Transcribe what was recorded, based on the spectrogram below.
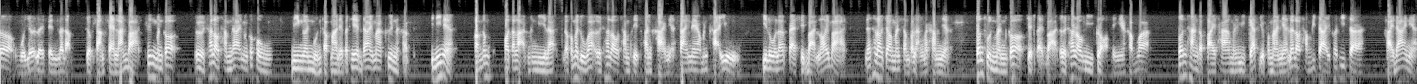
ก็โหเยอะเลยเป็นระดับเกือบสามแสนล้านบาท ซึ่งมันก็เออถ้าเราทำได้มันก็คงมีเงินหมุนกลับมาในประเทศได้มากขึ้นนะครับ ทีนี้เนี่ยความต้องพอตลาดมันมีแล้วเราก็มาดูว่าเออถ้าเราทำผลิตภัณฑ์ขายเนี่ยทรายแมวมันขายอยู่กิโลละแปดสิบาทร้อยบาท แล้วถ้าเราจะเอามันสำปะหลังมาทำเนี่ย ต้นทุนมันก็เจ็ดแปดบาท เออถ้าเรามีกรอบอย่างเงี้ยครับว่า ต้นทางกับปลายทางมันมีแกลบอยู่ประมาณเนี้ยแล้วเราทำวิจัยเพื่อที่จะขายได้เนี่ย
